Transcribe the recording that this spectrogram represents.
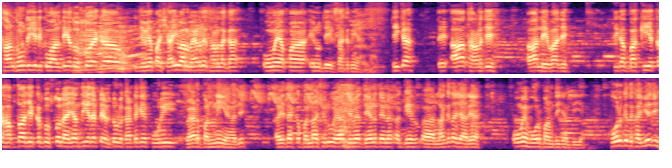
ਥਣ ਥੁਣ ਦੀ ਜਿਹੜੀ ਕੁਆਲਿਟੀ ਆ ਦੋਸਤੋ, ਇੱਕ ਜਿਵੇਂ ਆਪਾਂ ਸ਼ਾਹੀਵਾਲ ਬੈਠ ਦੇ ਥਣ ਲੱਗਾ, ਉਵੇਂ ਆਪਾਂ ਇਹਨੂੰ ਦੇਖ ਸਕਦੇ ਆ ਠੀਕ ਆ, ਤੇ ਆਹ ਥਣ ਜੇ, ਆਹ ਲੇਵਾ ਜੇ। ਠੀਕ ਆ, ਬਾਕੀ ਇੱਕ ਹਫਤਾ ਜੇਕਰ ਦੋਸਤੋ ਲੈ ਜਾਂਦੀ ਹੈ ਤਾਂ ਢਿੱਲ ਢੁੱਲ ਕੱਢ ਕੇ ਪੂਰੀ ਵੈੜ ਬਣਨੀ ਹੈ ਹਜੇ। ਅਜੇ ਤੱਕ ਬੰਨਾ ਸ਼ੁਰੂ ਹੋਇਆ, ਜਿਵੇਂ ਦਿਨ ਦਿਨ ਅੱਗੇ ਲੰਘਦਾ ਜਾ ਰਿਹਾ, ਉਵੇਂ ਹੋਰ ਬਣਦੀ ਜਾਂਦੀ ਹੈ ਖੋਲ ਕੇ ਦਿਖਾਈਏ ਜੀ।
